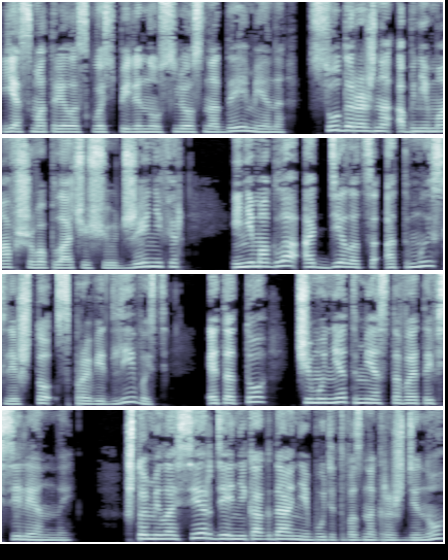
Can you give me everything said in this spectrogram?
Я смотрела сквозь пелену слез на Дэмиена, судорожно обнимавшего плачущую Дженнифер, и не могла отделаться от мысли, что справедливость — это то, чему нет места в этой вселенной, что милосердие никогда не будет вознаграждено,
